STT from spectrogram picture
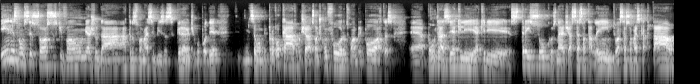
eles vão ser sócios que vão me ajudar a transformar esse business grande. Eu vou poder vão me provocar, vão tirar a zona de conforto, vão abrir portas, é, vão trazer aquele, aqueles três socos né, de acesso a talento, acesso a mais capital,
